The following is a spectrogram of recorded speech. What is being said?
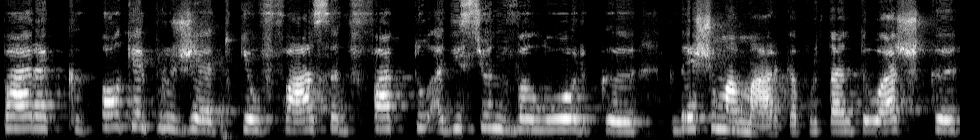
para que qualquer projeto que eu faça, de facto, adicione valor, que, que deixe uma marca. Portanto, eu acho que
